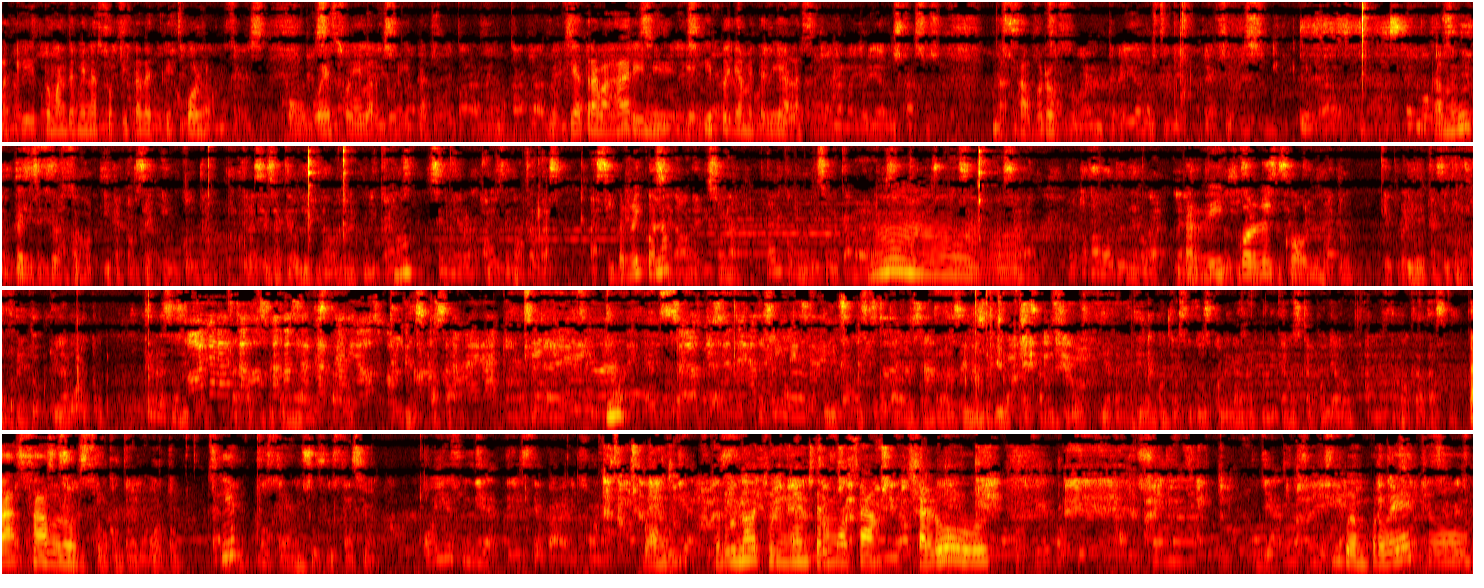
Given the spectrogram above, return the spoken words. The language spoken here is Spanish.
Aquí tomándome una sopita de frijol con hueso y verduritas. Me fui a trabajar y mi viejito ya me tenía la cena. Está sabroso. Está muy delicioso. y 14 en contra, gracias a que dos legisladores republicanos se unieron a los demócratas. Así, Qué rico, ¿no? Senado de Arizona, tal y como lo hizo la Cámara de. Representantes la semana pasada, votó a favor de derogar la Está ley de rico, 1864, que prohíbe casi por completo el aborto, que resucitó la participación del Estado el mes pasado. Los senadores republicanos que votaron en contra de esa iniciativa alzaron su voz y arremetieron contra sus dos colegas republicanos que apoyaron a los demócratas. Está sabroso. En contra del aborto ¿Sí? también mostraron su frustración. Hoy es un día triste para Arizona. Bueno, feliz noche, mi gente hermosa. Salud. ¿Por qué? Porque Buen provecho.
